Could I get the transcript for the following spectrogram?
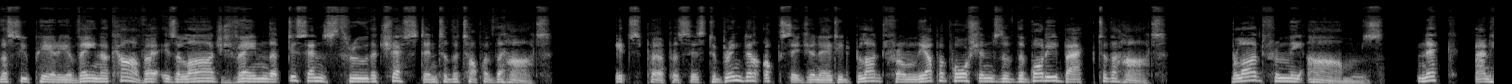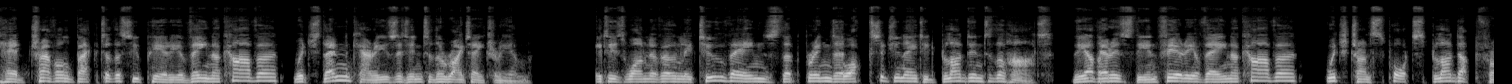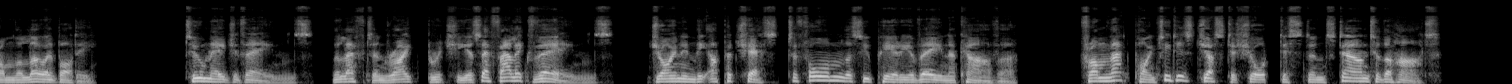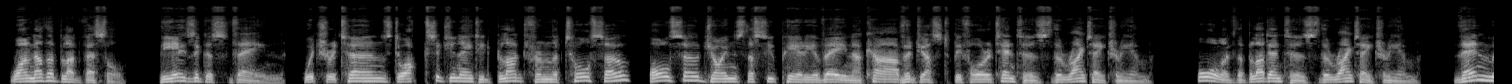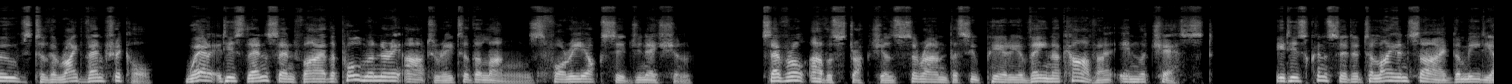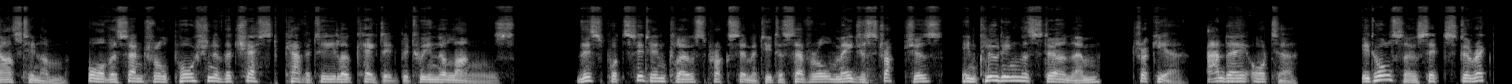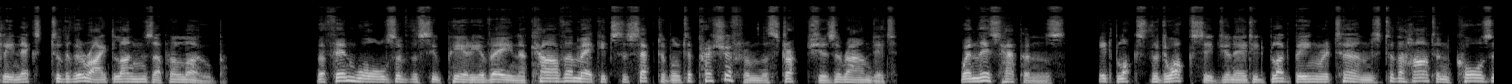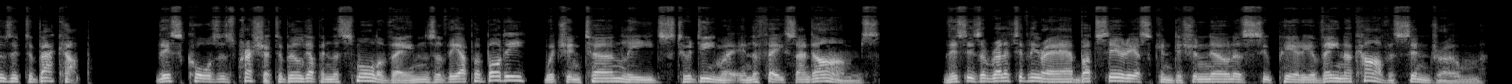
The superior vena cava is a large vein that descends through the chest into the top of the heart. Its purpose is to bring deoxygenated blood from the upper portions of the body back to the heart. Blood from the arms, neck, and head travel back to the superior vena cava, which then carries it into the right atrium. It is one of only two veins that bring deoxygenated blood into the heart, the other is the inferior vena cava, which transports blood up from the lower body. Two major veins, the left and right brachiocephalic veins, join in the upper chest to form the superior vena cava. From that point it is just a short distance down to the heart. One other blood vessel, the azygous vein, which returns deoxygenated blood from the torso, also joins the superior vena cava just before it enters the right atrium. All of the blood enters the right atrium, then moves to the right ventricle, where it is then sent via the pulmonary artery to the lungs for reoxygenation. Several other structures surround the superior vena cava in the chest. It is considered to lie inside the mediastinum, or the central portion of the chest cavity located between the lungs. This puts it in close proximity to several major structures, including the sternum, trachea, and aorta. It also sits directly next to the, the right lung's upper lobe. The thin walls of the superior vena cava make it susceptible to pressure from the structures around it. When this happens, it blocks the deoxygenated blood being returned to the heart and causes it to back up. This causes pressure to build up in the smaller veins of the upper body, which in turn leads to edema in the face and arms. This is a relatively rare but serious condition known as superior vena cava syndrome.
